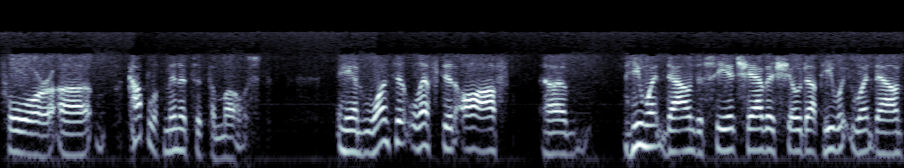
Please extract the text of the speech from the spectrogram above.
for uh, a couple of minutes at the most. And once it lifted off, um, he went down to see it. Chavez showed up. He w- went down.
